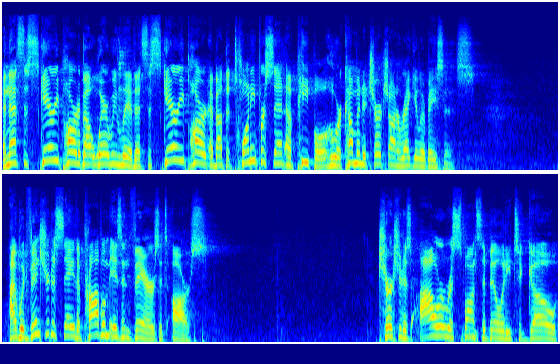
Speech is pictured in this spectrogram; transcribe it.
And that's the scary part about where we live. That's the scary part about the 20% of people who are coming to church on a regular basis. I would venture to say the problem isn't theirs, it's ours. Church, it is our responsibility to go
